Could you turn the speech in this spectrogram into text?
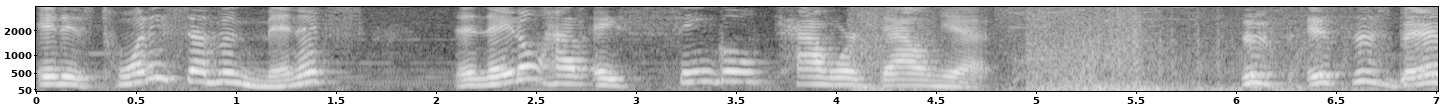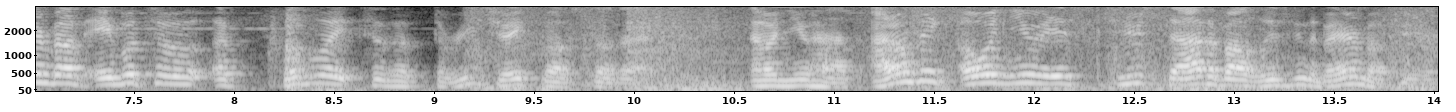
It is 27 minutes, and they don't have a single tower down yet. This is this Baron buff able to equivalent to the three Drake buffs though that ONU has. I don't think ONU is too sad about losing the Baron buff here.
